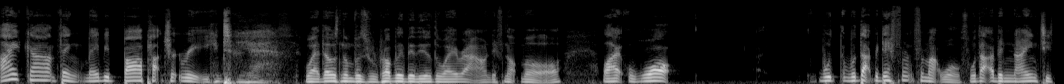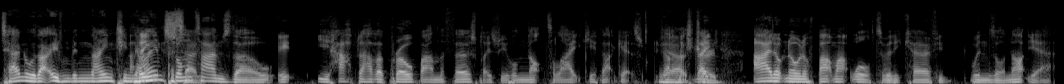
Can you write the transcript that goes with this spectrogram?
I can't think. Maybe bar Patrick Reed, Yeah. where those numbers would probably be the other way around, if not more. Like, what would would that be different for Matt Wolff? Would that have been 90-10? Or would that even been ninety I nine sometimes though it you have to have a profile in the first place for people not to like you if that gets. if Yeah, that- that's like, true. I don't know enough about Matt Wolff to really care if he wins or not yet.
